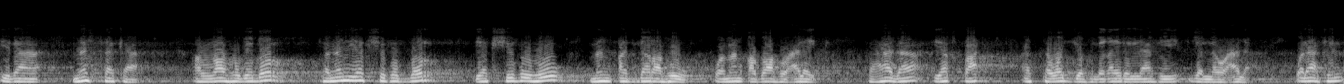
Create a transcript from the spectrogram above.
إذا مسك الله بضر فمن يكشف الضر؟ يكشفه من قدره ومن قضاه عليك. فهذا يقطع التوجه لغير الله جل وعلا. ولكن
